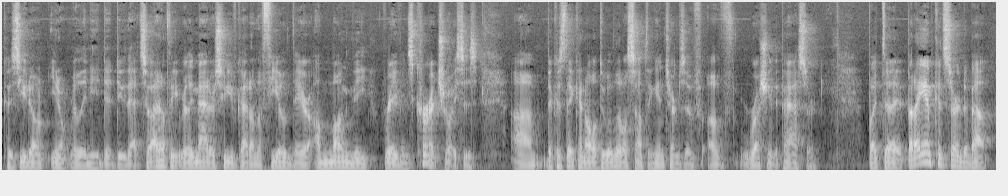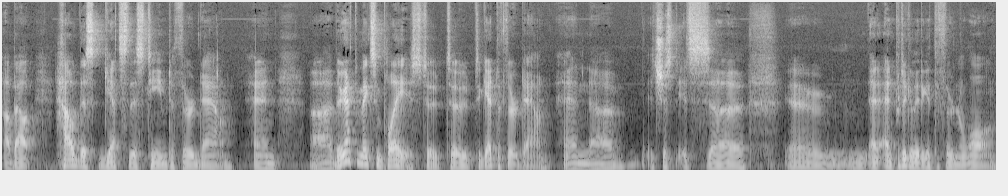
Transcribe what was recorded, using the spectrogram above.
because you don't you don't really need to do that. So I don't think it really matters who you've got on the field there among the Ravens' current choices um, because they can all do a little something in terms of of rushing the passer. But uh, but I am concerned about about how this gets this team to third down, and uh, they're gonna have to make some plays to to to get to third down, and uh, it's just it's uh, uh, and, and, particularly to get to third and long.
